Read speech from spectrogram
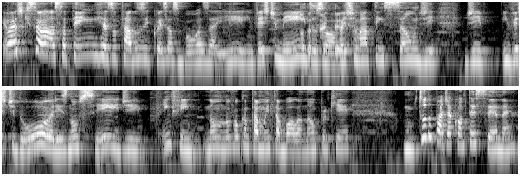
Eu acho que só, só tem resultados e coisas boas aí, investimentos, ó, vai chamar a atenção de, de investidores, não sei, de. Enfim, não, não vou cantar muita bola, não, porque tudo pode acontecer, né?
